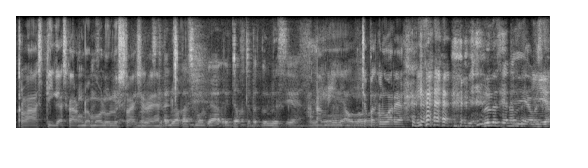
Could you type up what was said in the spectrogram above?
Kelas 3 sekarang udah mau lulus lah istilahnya. Kita doakan semoga Ucok cepat lulus ya. Amin. Cepat keluar ya. Lulus kan Iya, maksudnya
